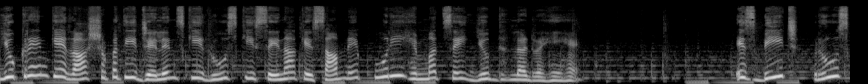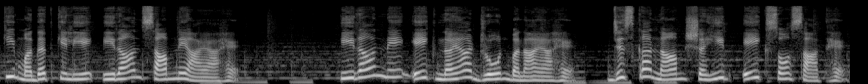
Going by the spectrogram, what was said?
यूक्रेन के राष्ट्रपति जेलेंस्की रूस की सेना के सामने पूरी हिम्मत से युद्ध लड़ रहे हैं। इस बीच रूस की मदद के लिए ईरान सामने आया है। ईरान ने एक नया ड्रोन बनाया है, जिसका नाम शहीद 107 है।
